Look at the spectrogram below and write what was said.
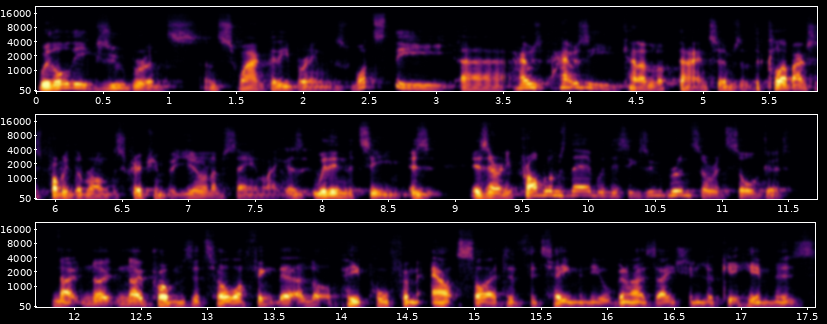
with all the exuberance and swag that he brings, what's the uh, how's how's he kind of looked at in terms of the clubhouse is probably the wrong description, but you know what I'm saying? Like, is, within the team, is is there any problems there with this exuberance, or it's all good? No, no, no problems at all. I think that a lot of people from outside of the team and the organisation look at him as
